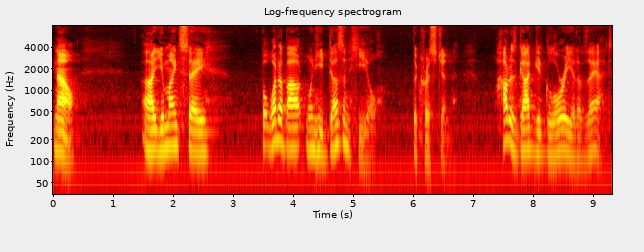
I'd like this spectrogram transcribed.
Now, uh, you might say, but what about when he doesn't heal the Christian? How does God get glory out of that?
